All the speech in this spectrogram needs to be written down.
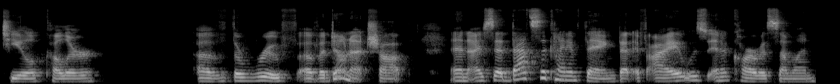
teal color of the roof of a donut shop. And I said, that's the kind of thing that if I was in a car with someone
